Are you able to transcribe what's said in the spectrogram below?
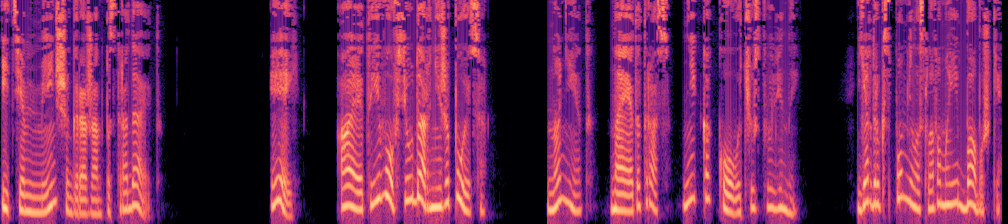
и тем меньше горожан пострадает. Эй, а это и вовсе удар ниже пояса. Но нет, на этот раз никакого чувства вины. Я вдруг вспомнила слова моей бабушки,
